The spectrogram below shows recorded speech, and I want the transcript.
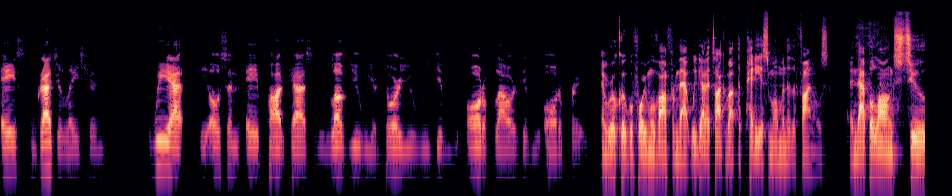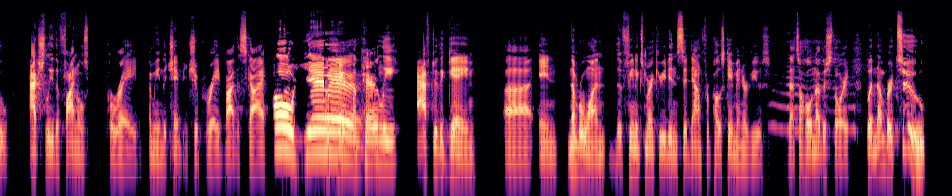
Ace, congratulations. We at the Ocean A podcast, we love you, we adore you, we give you all the flowers, give you all the praise. And real quick before we move on from that, we got to talk about the pettiest moment of the finals, and that belongs to actually the finals parade. I mean, the championship parade by the sky. Oh yeah, apparently, after the game, uh, in number one, the Phoenix Mercury didn't sit down for post game interviews. That's a whole nother story. But number two,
